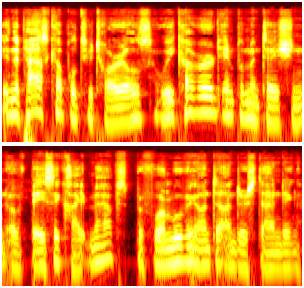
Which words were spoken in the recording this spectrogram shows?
In the past couple tutorials, we covered implementation of basic height maps before moving on to understanding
